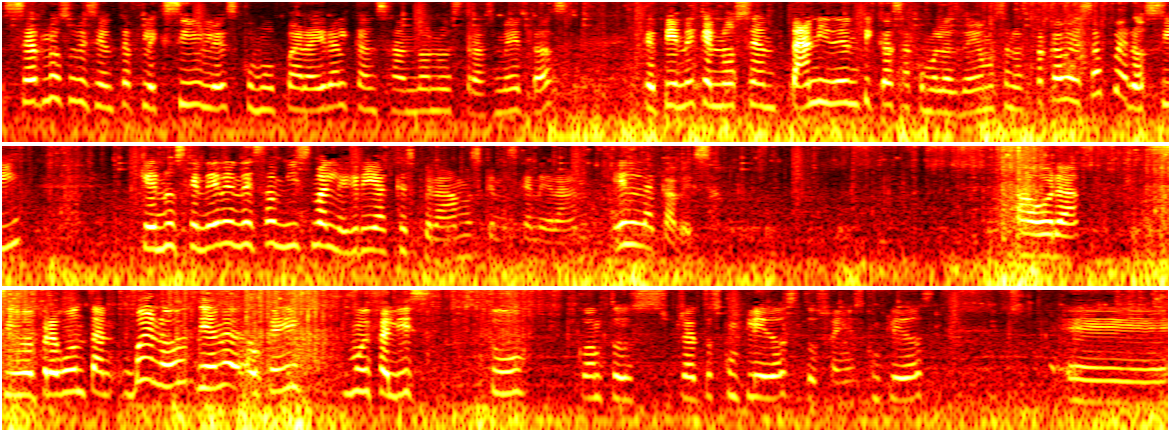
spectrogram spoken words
ser lo suficiente flexibles como para ir alcanzando nuestras metas, que tiene que no sean tan idénticas a como las veíamos en nuestra cabeza, pero sí que nos generen esa misma alegría que esperábamos que nos generan en la cabeza. Ahora, si me preguntan, bueno, Diana, ok, muy feliz tú con tus retos cumplidos, tus sueños cumplidos, eh,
